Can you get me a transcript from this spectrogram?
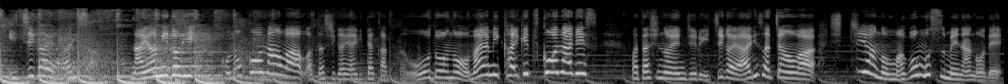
ラジオ市ヶ谷ありさ悩みどりコーナーは私がやりたかった王道のお悩み解決コーナーです。私の演じる市ヶ谷ありさちゃんは質屋の孫娘なので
